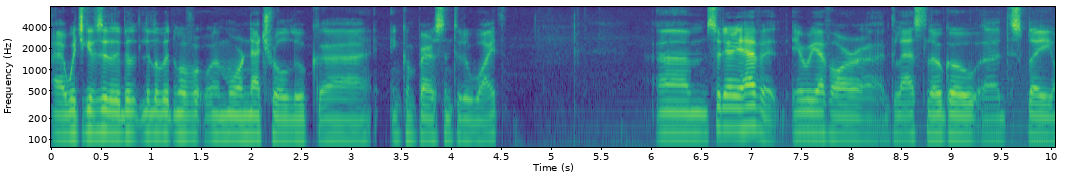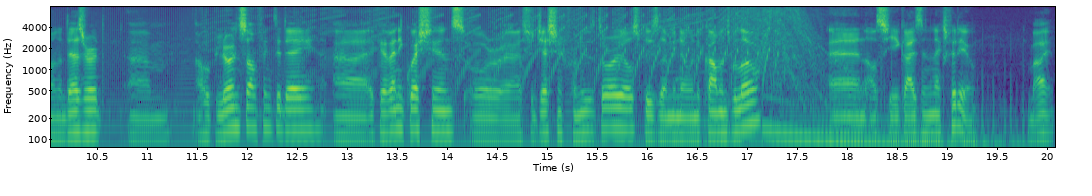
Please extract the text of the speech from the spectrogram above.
Uh, which gives it a little bit more, more natural look uh, in comparison to the white um, so there you have it. Here we have our uh, glass logo uh, display on the desert. Um, I hope you learned something today. Uh, if you have any questions or uh, suggestions for new tutorials, please let me know in the comments below. And I'll see you guys in the next video. Bye.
